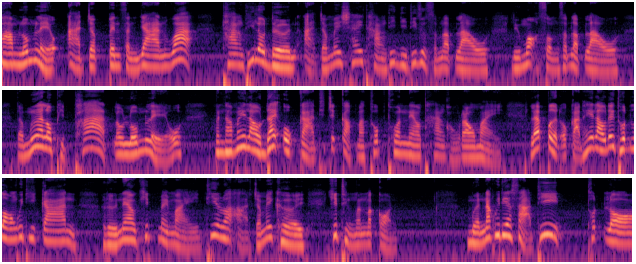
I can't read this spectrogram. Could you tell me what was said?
วามล้มเหลวอาจจะเป็นสัญญาณว่า ทางที่เราเดินอาจจะไม่ใช่ทางที่ดีที่สุดสำหรับเรา หรือเหมาะสมสำหรับเรา แต่เมื่อเราผิดพลาดเราล้มเหลว มันทำให้เราได้โอกาสที่จะกลับมาทบทวนแนวทางของเราใหม่ และเปิดโอกาสให้เราได้ทดลองวิธีการ หรือแนวคิดใหม่ ๆ ที่เราอาจจะไม่เคยคิดถึงมันมาก่อน เหมือนนักวิทยาศาสตร์ที่ทดลอง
